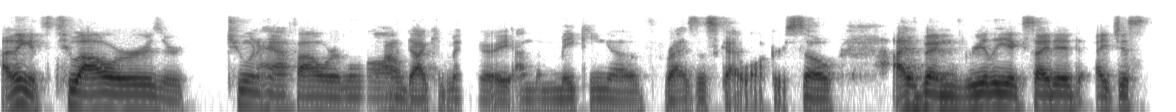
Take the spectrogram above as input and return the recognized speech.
I think it's two hours or two and a half hour long documentary on the making of Rise of Skywalker. So I've been really excited. I just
